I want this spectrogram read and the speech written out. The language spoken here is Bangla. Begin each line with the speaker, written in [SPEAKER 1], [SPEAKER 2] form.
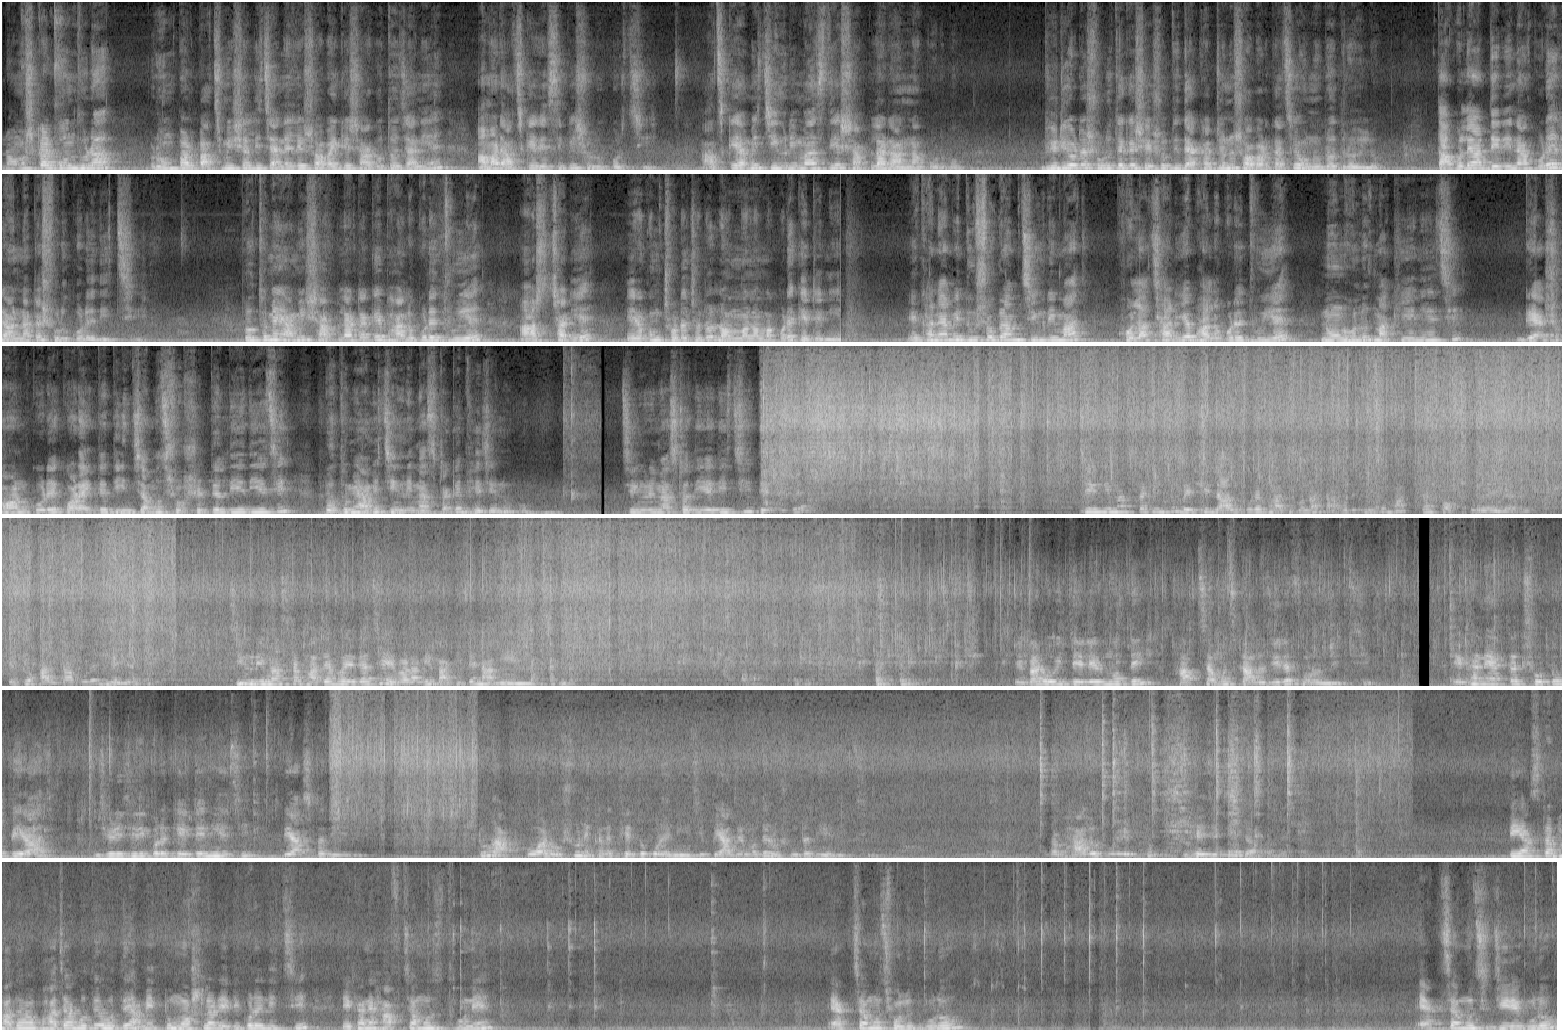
[SPEAKER 1] নমস্কার বন্ধুরা, রুমপার পাঁচমিশালি চ্যানেলে সবাইকে স্বাগত জানিয়ে আমার আজকে রেসিপি শুরু করছি। আজকে আমি চিংড়ি মাছ দিয়ে শাপলা রান্না করব। ভিডিওটা শুরু থেকে শেষ অবধি দেখার জন্য সবার কাছে অনুরোধ রইল। তাহলে আর দেরি না করে রান্নাটা শুরু করে দিচ্ছি। প্রথমে আমি শাপলাটাকে ভালো করে ধুয়ে, আঁশ ছাড়িয়ে এরকম ছোট ছোট, লম্বা লম্বা করে কেটে নিয়ে। এখানে আমি দুশো গ্রাম চিংড়ি মাছ খোলা ছাড়িয়ে ভালো করে ধুয়ে নুন, হলুদ মাখিয়ে নিয়েছি। গ্যাস অন করে কড়াইতে তিন চামচ সর্ষের তেল দিয়ে দিয়েছি। প্রথমে আমি চিংড়ি মাছটাকে ভেজে নেব। চিংড়ি মাছটা দিয়ে দিচ্ছি তেলেতে। চিংড়ি মাছটা কিন্তু বেশি লাল করে ভাজবো না, তাহলে কিন্তু মাছটা শক্ত হয়ে যাবে। একটু হালকা করে ভেজে নেব। চিংড়ি মাছটা ভাজা হয়ে গেছে, এবার আমি বাটিতে নামিয়ে নিচ্ছি। এবার ওই তেলের মধ্যেই হাফ চামচ কালো জিরে ফোড়ন দিচ্ছি। এখানে একটা ছোট পেঁয়াজ ঝিরি ঝিরি করে কেটে নিয়েছি, পেঁয়াজটা দিয়ে দিচ্ছি। একটু আটকোয়া রসুন এখানে থেতো করে নিয়েছি, পেঁয়াজের মধ্যে রসুনটা দিয়ে দিচ্ছি। এবার ভালো করে একটু ভেজে নিতে হবে। পেঁয়াজটা ভাজা ভাজা হতে হতে আমি একটু মশলা রেডি করে নিচ্ছি। এখানে হাফ চামচ ধনে এক চামচ হলুদ গুঁড়ো, এক চামচ জিরে গুঁড়ো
